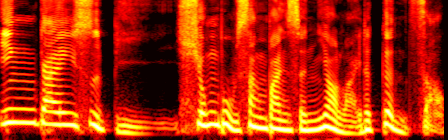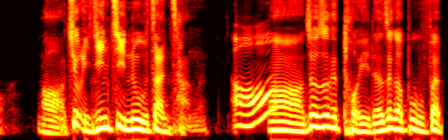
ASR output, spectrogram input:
应该是比。胸部上半身要来的更早哦，就已经进入战场了哦哦，就是个腿的这个部分。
